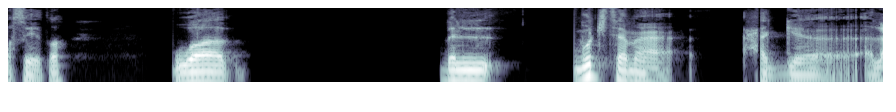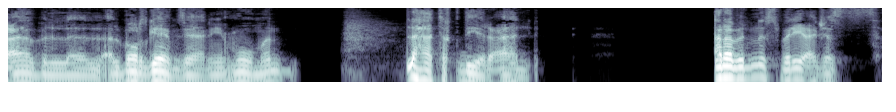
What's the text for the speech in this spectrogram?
بسيطة. و بالمجتمع حق ألعاب ال- ال- ال board games يعني عموما لها تقدير عالي. أنا بالنسبة لي عجزت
